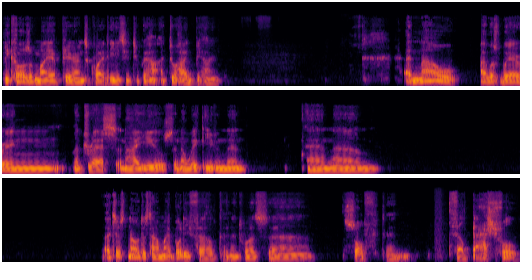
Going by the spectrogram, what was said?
because of my appearance quite easy to to hide behind. And now I was wearing a dress and high heels and a wig even then, and. Um, I just noticed how my body felt, and it was uh, soft and felt bashful.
